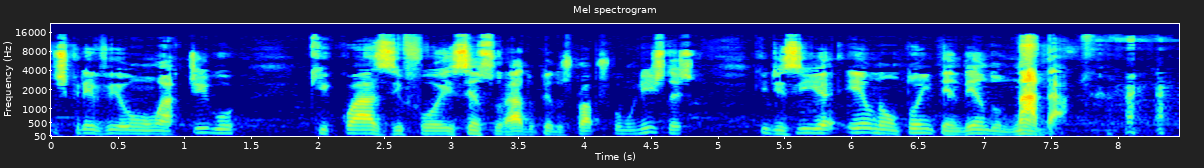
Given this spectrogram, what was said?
escreveu um artigo que quase foi censurado pelos próprios comunistas, que dizia: Eu não estou entendendo nada.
